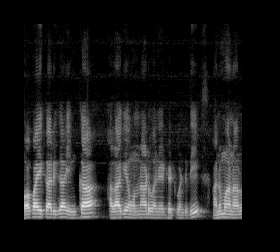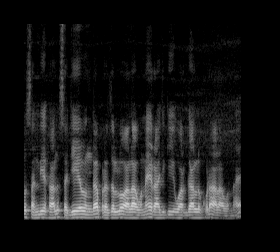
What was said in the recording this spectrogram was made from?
లోపాయికారిగా ఇంకా అలాగే ఉన్నాడు అనేటటువంటిది అనుమానాలు సందేహాలు సజీవంగా ప్రజల్లో అలా ఉన్నాయి. రాజకీయ వర్గాల్లో కూడా అలా ఉన్నాయి.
